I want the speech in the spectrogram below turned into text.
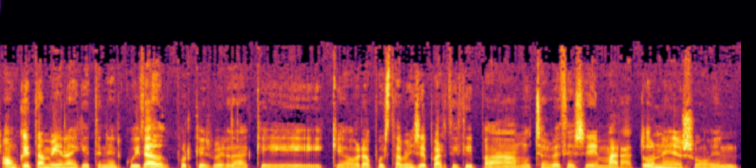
aunque también hay que tener cuidado porque es verdad que, que ahora pues también se participa muchas veces en maratones o en,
